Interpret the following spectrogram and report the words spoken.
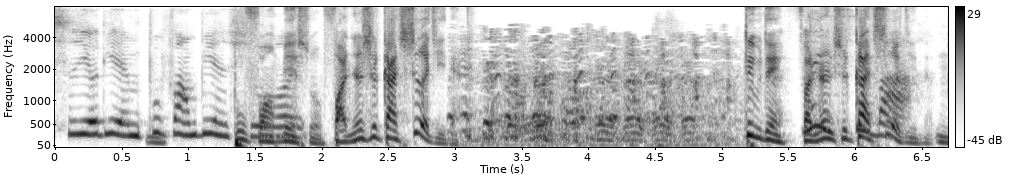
实有点不方便说。不方便说，反正是干设计的，对不对？反正是干设计的，嗯。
